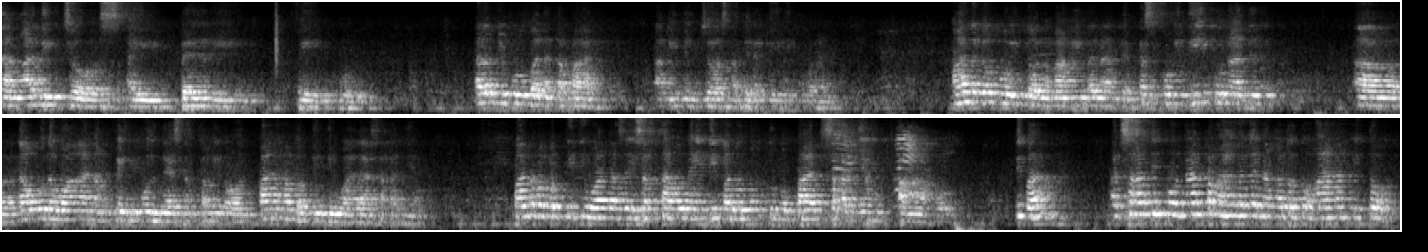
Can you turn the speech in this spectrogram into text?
ng ating Diyos ay very faithful. Alam niyo po ba na tapat ang inyong Diyos na pinaglilingkuran? Mahalaga po ito na makita natin kasi kung hindi po natin uh, nauunawaan ang faithfulness ng Panginoon, paano ka magtitiwala sa Kanya? Paano ka magtitiwala sa isang tao na hindi marunong tumupad sa Kanyang pangako? Di ba? At sa atin po, napakahalaga ng katotohanan ito.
